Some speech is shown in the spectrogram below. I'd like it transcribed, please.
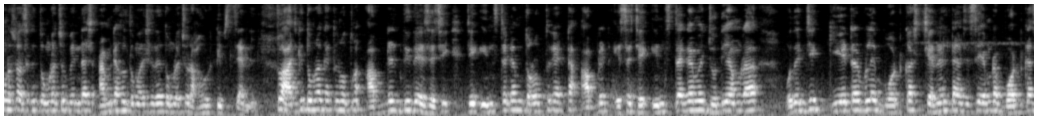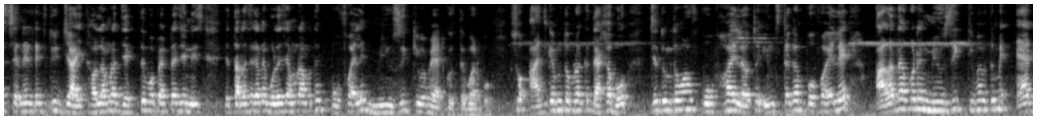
তোমরা আজকে তোমরা হচ্ছে বিন্দাস। আমি রাহুল, তোমাদের সাথে তোমরা হচ্ছে রাহুল টিপস চ্যানেল। তো আজকে তোমরা একটা নতুন আপডেট দিতে এসেছি, যে ইনস্টাগ্রাম তরফ থেকে একটা আপডেট এসেছে। ইনস্টাগ্রামে যদি আমরা ওদের যে ক্রিয়েটার বলে বডকাস্ট চ্যানেলটা আছে, সেই আমরা বডকাস্ট চ্যানেলটা যদি যাই, তাহলে আমরা দেখতে পাবো একটা জিনিস, যে তারা সেখানে বলেছে আমরা আমাদের প্রোফাইলে মিউজিক কীভাবে অ্যাড করতে পারব। সো আজকে আমি তোমাকে দেখাবো যে তুমি তোমার প্রোফাইলে অর্থাৎ ইনস্টাগ্রাম প্রোফাইলে আলাদা করে মিউজিক কীভাবে তুমি অ্যাড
